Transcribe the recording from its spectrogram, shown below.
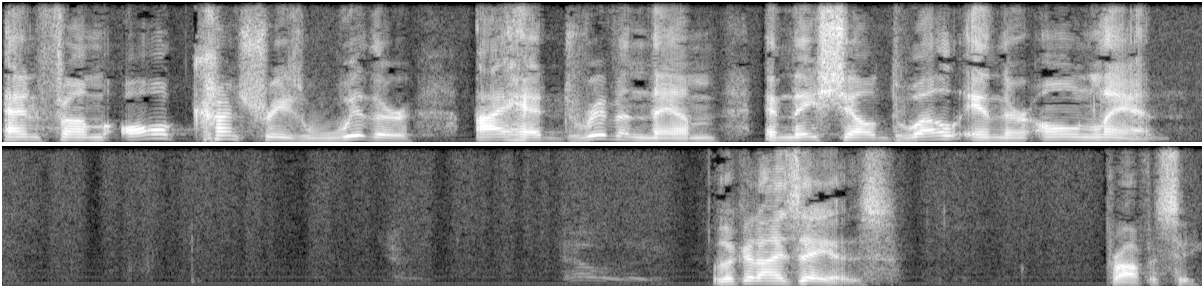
and from all countries whither I had driven them, and they shall dwell in their own land. Look at Isaiah's prophecy.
